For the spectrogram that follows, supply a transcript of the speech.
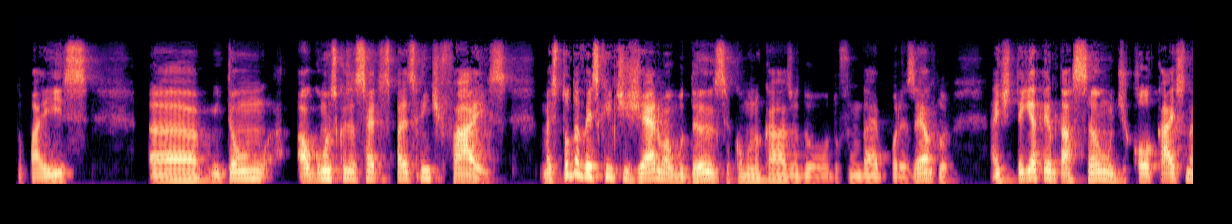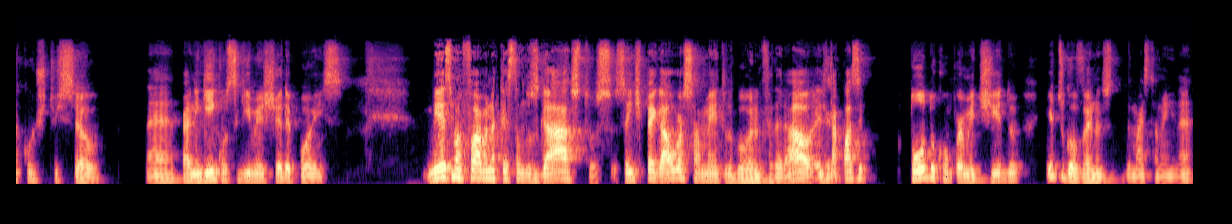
no país. Uh, então, algumas coisas certas parece que a gente faz, mas toda vez que a gente gera uma mudança, como no caso do, do Fundeb, por exemplo, a gente tem a tentação de colocar isso na Constituição né, para ninguém conseguir mexer depois. Mesma forma na questão dos gastos, se a gente pegar o orçamento do governo federal, ele está quase todo comprometido, e dos governos demais também, né?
